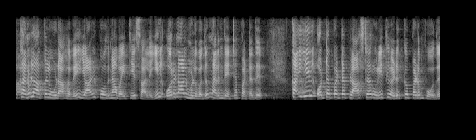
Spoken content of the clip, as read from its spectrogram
அக்கனுலாக்கள் ஊடாகவே யாழ் போதனா வைத்தியசாலையில் ஒரு நாள் முழுவதும் மருந்தேற்றப்பட்டது. கையில் ஒட்டப்பட்ட பிளாஸ்டர் உரித்து எடுக்கப்படும் போது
